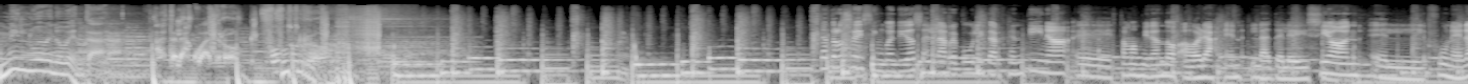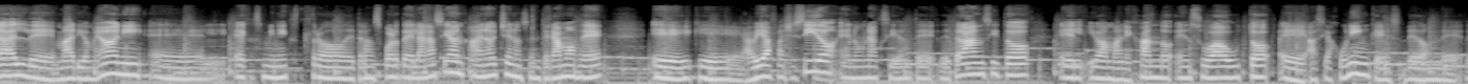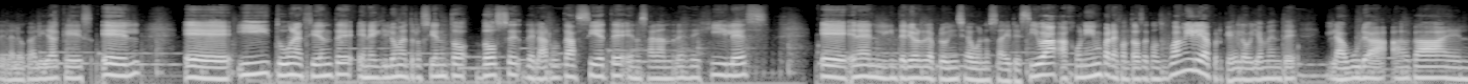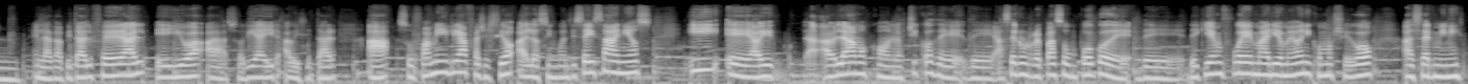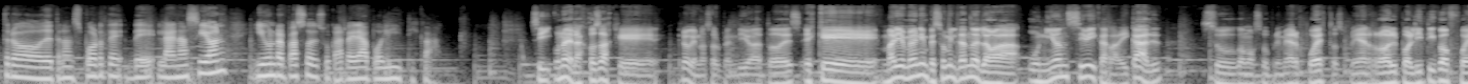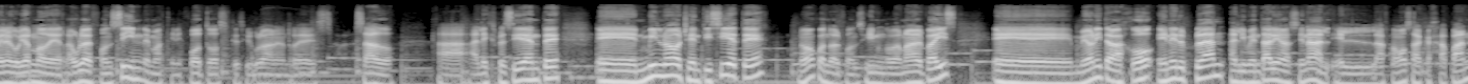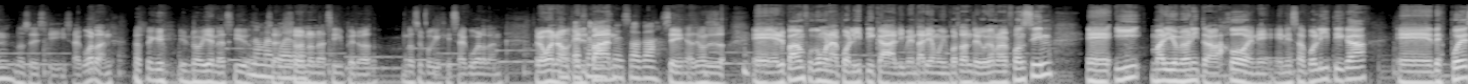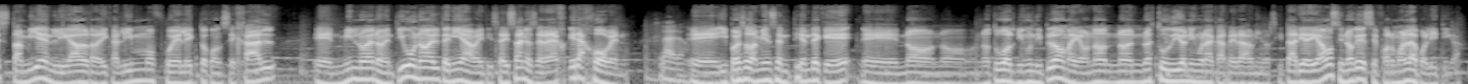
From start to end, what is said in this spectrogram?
1990. Hasta las 4. Futuro. 14 y 52 en la República Argentina. Eh, estamos mirando ahora en la televisión el funeral de Mario Meoni, el ex ministro de Transporte de la Nación. Anoche nos enteramos de eh, que había fallecido en un accidente de tránsito. Él iba manejando en su auto eh, hacia Junín, que es de donde, de la localidad que es él, y tuvo un accidente en el kilómetro 112 de la ruta 7 en San Andrés de Giles. Eh, en el interior de la provincia de Buenos Aires. Iba a Junín para encontrarse con su familia, porque él obviamente labura acá en, en la capital federal, e iba a, solía ir a visitar a su familia. Falleció a los 56 años y eh, hab- hablábamos con los chicos de, de hacer un repaso un poco de, de- de quién fue Mario Meón y cómo llegó a ser ministro de Transporte de la Nación y un repaso de su carrera política. Sí, una de las cosas que creo que nos sorprendió a todos es que Mario Meoni empezó militando en la Unión Cívica Radical. Su, como su primer puesto, su primer rol político fue en el gobierno de Raúl Alfonsín. Además, tiene fotos que circulaban en redes abrazado al expresidente. En 1987, ¿no? cuando Alfonsín gobernaba el país, eh, Meoni trabajó en el Plan Alimentario Nacional, el- la famosa caja pan. No sé si se acuerdan. Que no había nacido. No me O sea, acuerdo. yo no nací, pero no sé por qué se acuerdan. Pero bueno, Porque el hacemos pan. eso acá. Sí, hacemos eso. Eh, el PAN fue como una política alimentaria muy importante del gobierno de Alfonsín eh, y Mario Meoni trabajó en, en esa política. Después, también ligado al radicalismo, fue electo concejal en 1991. Él tenía 26 años, era, era joven. Claro. Eh, y por eso también se entiende que eh, no, no, no tuvo ningún diploma, digamos, no, no, no estudió ninguna carrera universitaria, digamos, sino que se formó en la política.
